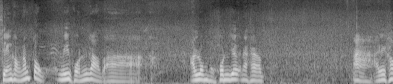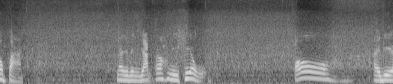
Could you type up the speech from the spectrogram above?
เสียงของน้ำตกมีผลกับอาอารมณ์ของคนเยอะนะครับ อ่า อันนี้เข้าปาก น่าจะเป็นยักษ์เนาะมีเขี้ยว โอ้ ไอเดีย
